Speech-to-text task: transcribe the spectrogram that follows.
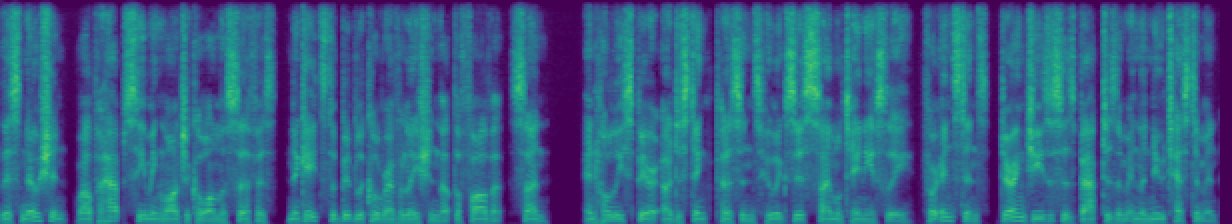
This notion, while perhaps seeming logical on the surface, negates the biblical revelation that the Father, Son, and Holy Spirit are distinct persons who exist simultaneously. For instance, during Jesus' baptism in the New Testament,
